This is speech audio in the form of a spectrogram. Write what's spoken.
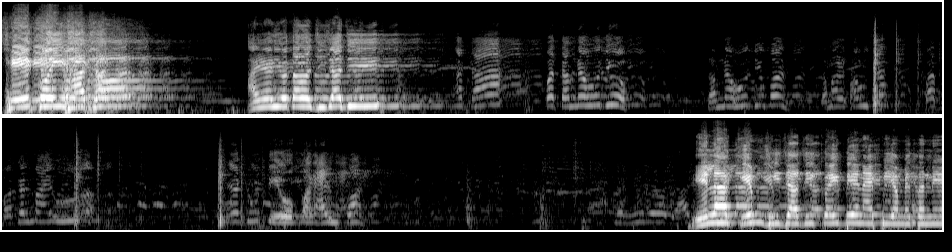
છે કોઈ હાજર અહીંયા રહ્યો તારો જીજાજી. આ કા પણ તમને હું થયું? તમને હું થયું પણ તમારે થવું છે? પણ બગલમાં આવ્યું એ ડૂટી ઉપર આવ્યું પણ. એલા કેમ જીજાજી? કઈ બેન આપી અમે તને?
